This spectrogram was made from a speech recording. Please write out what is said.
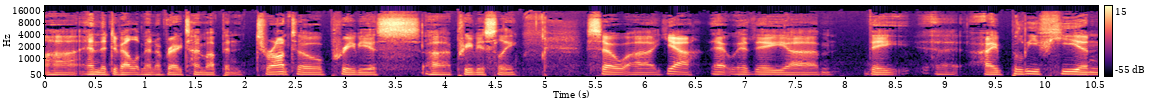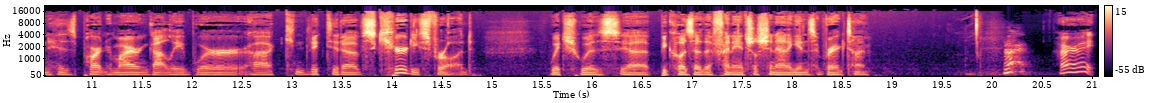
Uh, and the development of ragtime up in Toronto previous uh, previously, so uh, yeah, that they um, they I believe he and his partner Myron Gottlieb were uh, convicted of securities fraud, which was uh, because of the financial shenanigans of ragtime. Right. All right.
